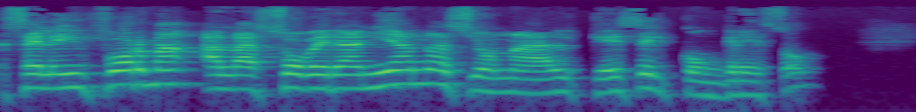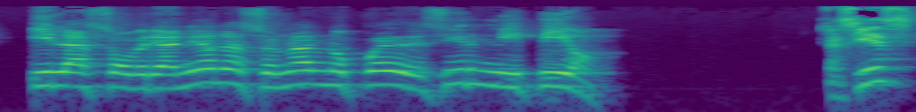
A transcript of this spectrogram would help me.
se le informa a la soberanía nacional, que es el Congreso, y la soberanía nacional no puede decir ni pío. Así es.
